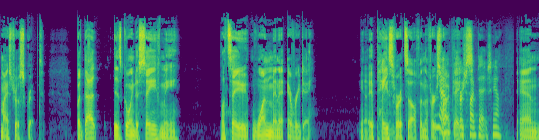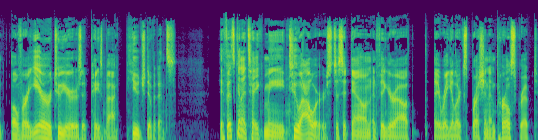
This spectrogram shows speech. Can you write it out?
maestro script, but that is going to save me, let's say one minute every day. You know, it pays for itself in the first yeah, five days. First five days, yeah. And over a year or two years, it pays back huge dividends. If it's going to take me two hours to sit down and figure out a regular expression in Perl script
